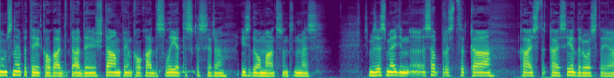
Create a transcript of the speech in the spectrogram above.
mums nepatīk kaut kādi tādi štampi un kaut kādas lietas, kas ir izdomātas, un tad mēs, es mēģinu saprast, kā, kā, es, kā es iedaros tajā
